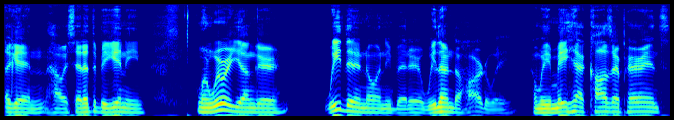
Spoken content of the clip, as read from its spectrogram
again how i said at the beginning when we were younger we didn't know any better. We learned the hard way. And we may have caused our parents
